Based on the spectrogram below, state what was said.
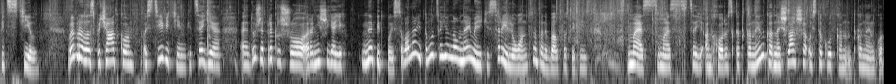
під стіл. Вибрала спочатку ось ці відтінки. Це є е, дуже прикро, що раніше я їх не підписувала, і тому це є ноунейми якісь Сарильон, це, напевне, Белфаст якийсь. Мес, мес, це є анхоровська тканинка. Знайшла ще ось таку тканинку.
